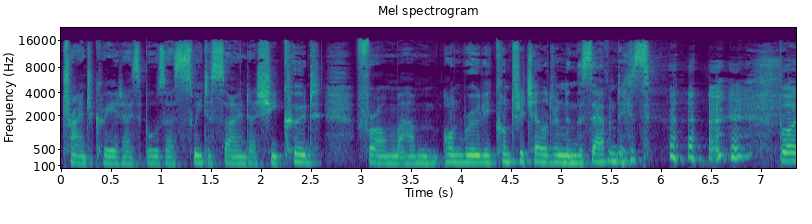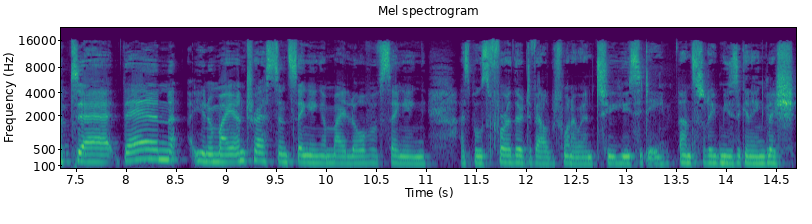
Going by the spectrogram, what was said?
trying to create, I suppose, as sweet a sound as she could from um, unruly country children in the 70s. but uh, then, you know, my interest in singing and my love of singing, I suppose, further developed when I went to UCD and studied music and English.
